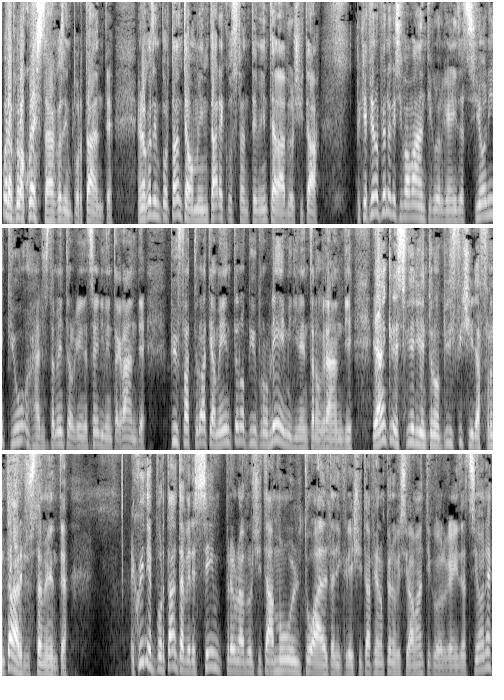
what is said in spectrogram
Ora però questa è una cosa importante, è una cosa importante aumentare costantemente la velocità. Perché piano piano che si va avanti con le organizzazioni, più eh, giustamente l'organizzazione diventa grande, più i fatturati aumentano, più i problemi diventano grandi e anche le sfide diventano più difficili da affrontare, giustamente. E quindi è importante avere sempre una velocità molto alta di crescita piano piano che si va avanti con l'organizzazione,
